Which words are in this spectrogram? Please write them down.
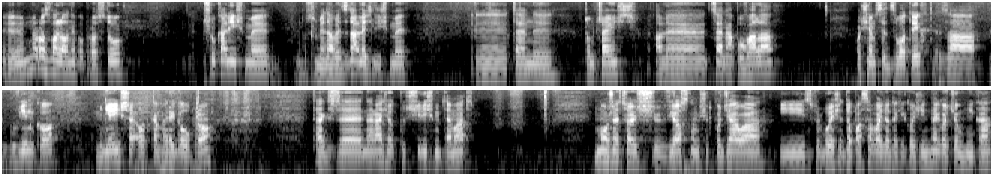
yy, no, rozwalony po prostu. Szukaliśmy, no w sumie nawet znaleźliśmy yy, ten, yy, tą część, ale cena powala. 800 zł za główinko mniejsze od kamery GoPro. Także na razie odpuściliśmy temat. Może coś wiosną się podziała i spróbuję się dopasować do jakiegoś innego ciągnika.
